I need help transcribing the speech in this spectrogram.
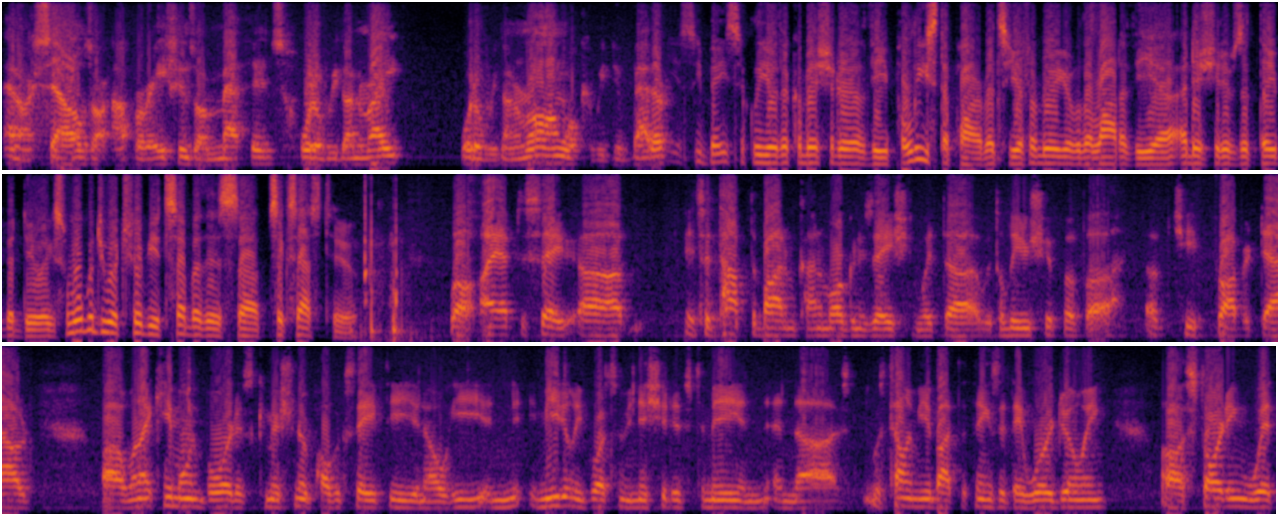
and ourselves, our operations, our methods. What have we done right? What have we done wrong? What could we do better? You see, basically, you're the commissioner of the police department, so you're familiar with a lot of the uh, initiatives that they've been doing. So, what would you attribute some of this uh, success to? Well, I have to say, uh, it's a top to bottom kind of organization with uh, with the leadership of, uh, of Chief Robert Dowd. Uh, when I came on board as Commissioner of Public Safety, you know, he in- immediately brought some initiatives to me and, and was telling me about the things that they were doing, starting with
